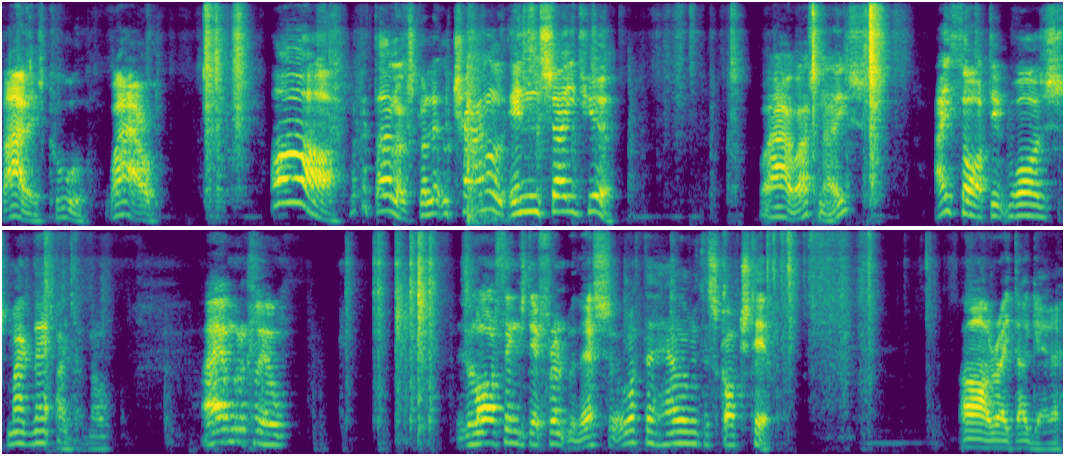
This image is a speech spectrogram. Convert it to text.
That is cool. Wow. Oh, look at that. Looks got a little channel inside here. Wow, that's nice. I thought it was magnet. I don't know. I haven't got a clue. There's a lot of things different with this. What the hell with the scotch tip? Oh, ah, right, I get it.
